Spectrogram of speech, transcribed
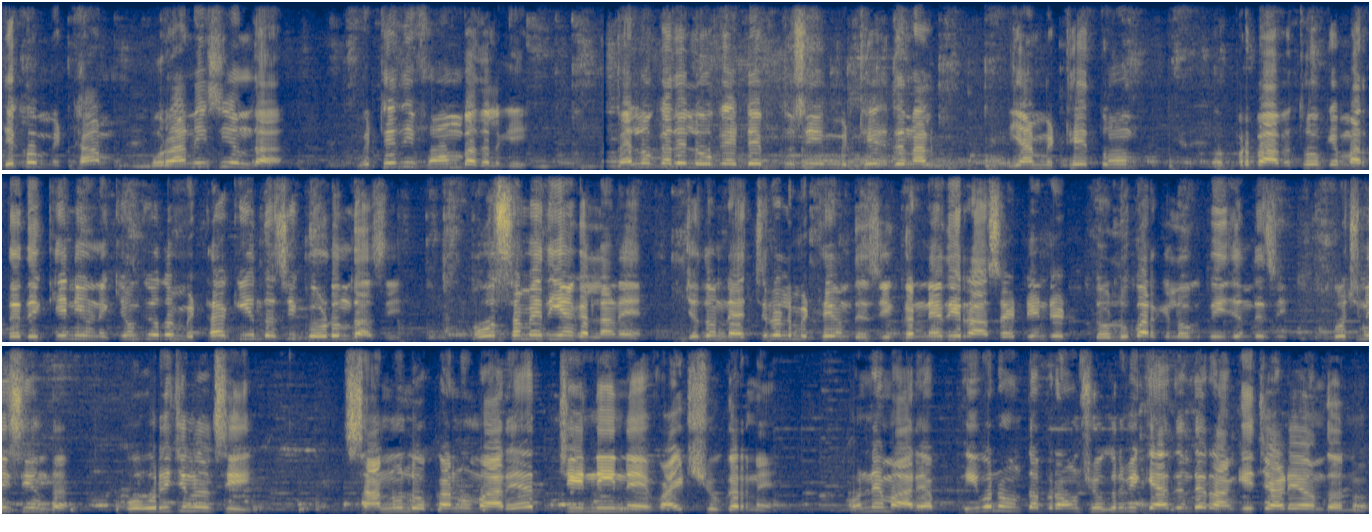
ਦੇਖੋ ਮਿੱਠਾ ਬੁਰਾ ਨਹੀਂ ਸੀ ਹੁੰਦਾ। ਮਿੱਠੇ ਦੀ ਫਾਰਮ ਬਦਲ ਗਈ। ਪਹਿਲੋਂ ਕਦੇ ਲੋਕ ਐਡੇ ਤੁਸੀਂ ਮਿੱਠੇ ਦੇ ਨਾਲ ਜਾਂ ਮਿੱਠੇ ਤੋਂ ਪ੍ਰਭਾਵਿਤ ਹੋ ਕੇ ਮਰਦੇ ਦੇਖੇ ਨਹੀਂ ਹੋਣੇ, ਕਿਉਂਕਿ ਉਦੋਂ ਮਿੱਠਾ ਕੀ ਹੁੰਦਾ ਸੀ? ਗੁੜ ਹੁੰਦਾ ਸੀ। ਉਸ ਸਮੇਂ ਦੀਆਂ ਗੱਲਾਂ ਨੇ। ਜਦੋਂ ਨੈਚੁਰਲ ਮਿੱਠੇ ਹੁੰਦੇ ਸੀ, ਗੰਨੇ ਦੀ ਰਸ ਐਡੇ ਐਡੇ ਡੋਲੂ ਭਰ ਕੇ ਲੋਕ ਪੀ ਜਾਂਦੇ ਸੀ ਕੁਝ ਨਹੀਂ ਸੀ ਹੁੰਦਾ। ਉਹ ਓਰੀਜਨਲ ਸੀ। ਸਾਨੂੰ ਲੋਕਾਂ ਨੂੰ ਮਾਰਿਆ ਚੀਨੀ ਨੇ ਵਾਈਟ ਸ਼ੂਗਰ ਨੇ। ਉਹਨੇ ਮਾਰਿਆ। ਈਵਨ ਹੁਣ ਤਾਂ ਬ੍ਰਾਊਨ ਸ਼ੂਗਰ ਵੀ ਕਹਿ ਦਿੰਦੇ, ਰੰਗ ਹੀ ਚਾੜਿਆ ਹੁੰਦਾ ਉਹਨੂੰ।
